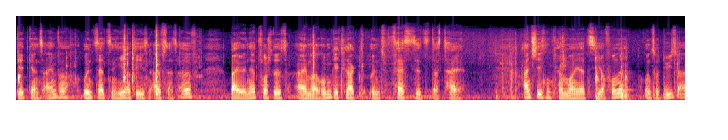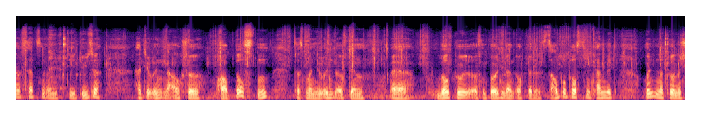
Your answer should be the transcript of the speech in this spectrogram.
Geht ganz einfach und setzen hier diesen Aufsatz auf. Bajonettverschluss einmal rumgeklackt und fest sitzt das Teil. Anschließend können wir jetzt hier vorne unsere Düse aufsetzen und die Düse hat hier unten auch schon ein paar Bürsten, dass man hier unten auf dem äh, Whirlpool auf dem Boden dann auch ein bisschen sauber bürsten kann mit und natürlich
